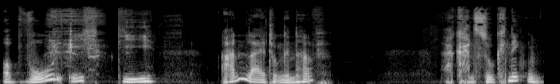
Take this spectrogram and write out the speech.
obwohl ich die Anleitungen habe? Da kannst du knicken.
